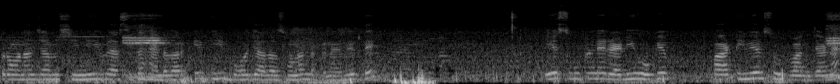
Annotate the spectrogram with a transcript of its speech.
ਕਰਾਉਣਾ ਜਾਂ ਮਸ਼ੀਨੀ ਵੈਸੇ ਤਾਂ ਹੈਂਡ ਵਰਕ ਹੀ ਬਹੁਤ ਜ਼ਿਆਦਾ ਸੋਹਣਾ ਲੱਗਣਾ ਇਹਦੇ ਤੇ ਇਹ ਸੂਟ ਨੇ ਰੈਡੀ ਹੋ ਕੇ ਪਾਰਟੀ ਵੇਅਰ ਸੂਟ ਬਣ ਜਾਣਾ ਹੈ।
